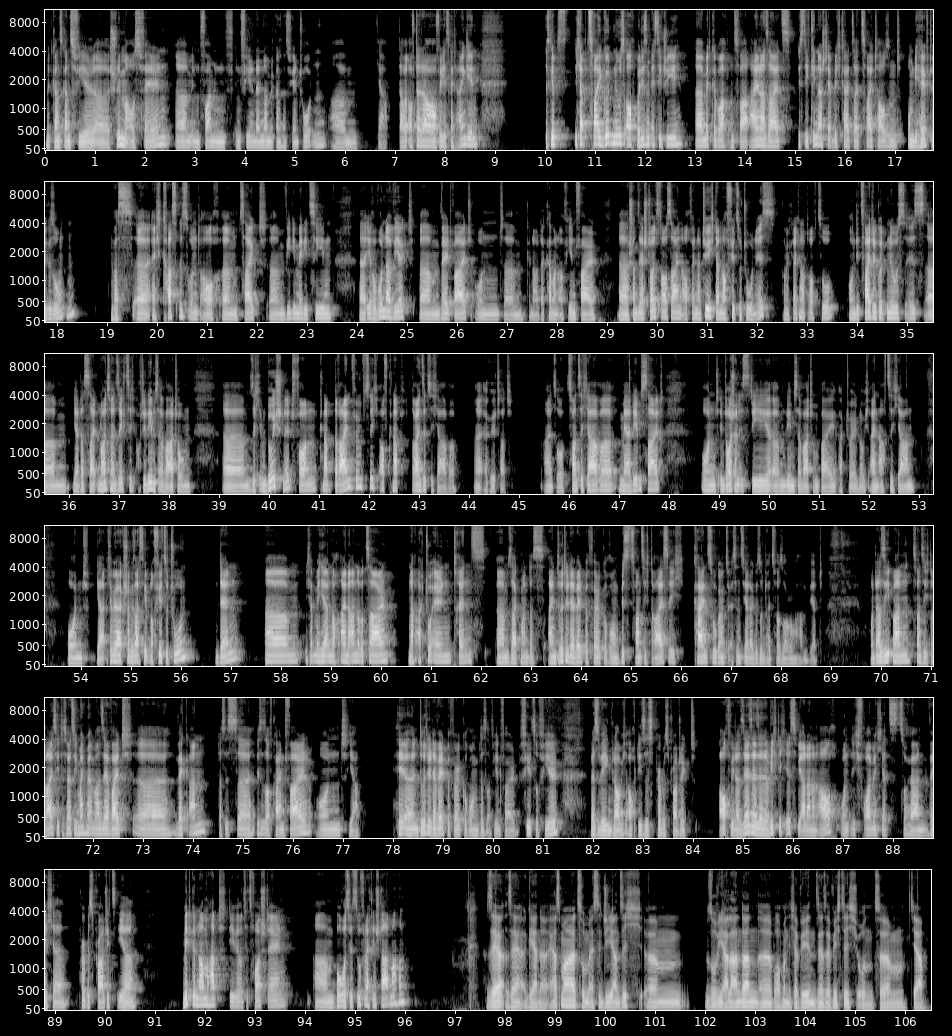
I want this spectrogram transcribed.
mit ganz, ganz viel äh, schlimmen Ausfällen, ähm, in, vor allem in, in vielen Ländern mit ganz, ganz vielen Toten. Ähm, ja, Darauf, darauf will ich jetzt gleich eingehen. Es gibt, ich habe zwei Good News auch bei diesem SDG äh, mitgebracht. Und zwar einerseits ist die Kindersterblichkeit seit 2000 um die Hälfte gesunken, was äh, echt krass ist und auch ähm, zeigt, ähm, wie die Medizin äh, ihre Wunder wirkt ähm, weltweit. Und ähm, genau, da kann man auf jeden Fall äh, schon sehr stolz drauf sein, auch wenn natürlich dann noch viel zu tun ist. Komme ich gleich noch drauf zu. Und die zweite Good News ist, ähm, ja, dass seit 1960 auch die Lebenserwartung äh, sich im Durchschnitt von knapp 53 auf knapp 73 Jahre äh, erhöht hat. Also 20 Jahre mehr Lebenszeit. Und in Deutschland ist die ähm, Lebenserwartung bei aktuell, glaube ich, 81 Jahren. Und ja, ich habe ja schon gesagt, es gibt noch viel zu tun, denn ähm, ich habe mir hier noch eine andere Zahl. Nach aktuellen Trends ähm, sagt man, dass ein Drittel der Weltbevölkerung bis 2030 keinen Zugang zu essentieller Gesundheitsversorgung haben wird. Und da sieht man 2030, das hört sich manchmal immer sehr weit äh, weg an. Das ist, äh, ist es auf keinen Fall. Und ja, äh, ein Drittel der Weltbevölkerung, das ist auf jeden Fall viel zu viel. Weswegen, glaube ich, auch dieses Purpose Project auch wieder sehr, sehr, sehr, sehr wichtig ist, wie alle anderen auch. Und ich freue mich jetzt zu hören, welche Purpose Projects ihr mitgenommen habt, die wir uns jetzt vorstellen. Ähm, Boris, willst du vielleicht den Start machen? Sehr, sehr gerne. Erstmal zum SDG an sich. Ähm, so wie alle anderen äh, braucht man nicht erwähnen, sehr, sehr wichtig und ähm, ja,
